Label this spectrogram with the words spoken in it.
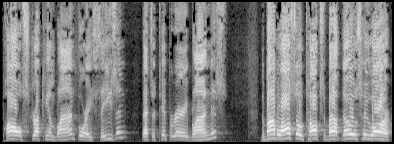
Paul struck him blind for a season. That's a temporary blindness. The Bible also talks about those who are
